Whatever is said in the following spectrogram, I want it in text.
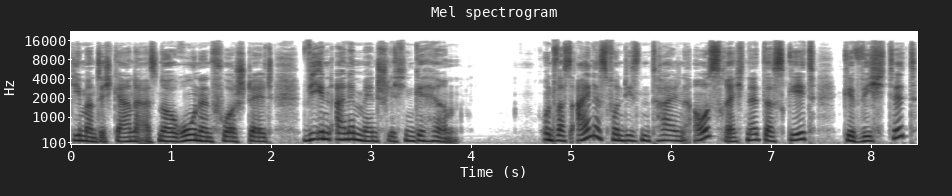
die man sich gerne als Neuronen vorstellt, wie in einem menschlichen Gehirn. Und was eines von diesen Teilen ausrechnet, das geht gewichtet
